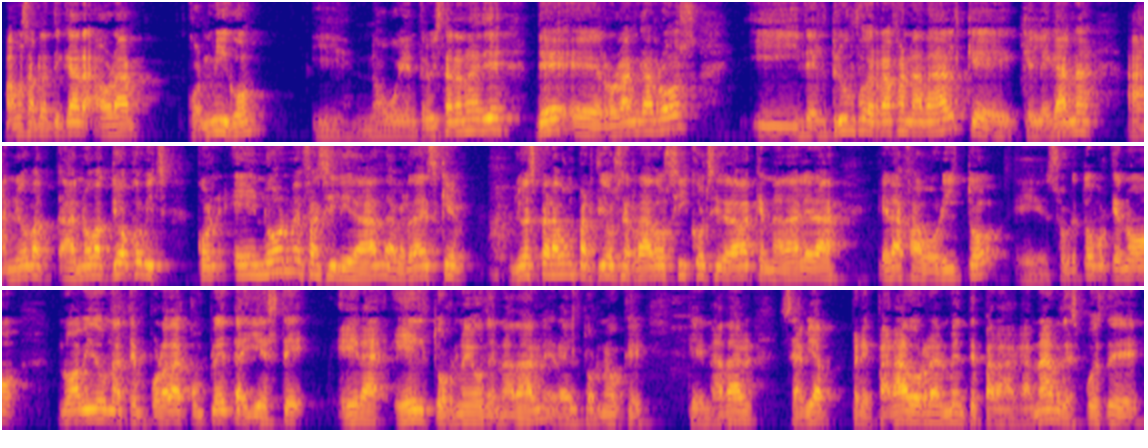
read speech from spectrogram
vamos a platicar ahora conmigo, y no voy a entrevistar a nadie, de eh, Roland Garros y del triunfo de Rafa Nadal que, le gana a Novak, a Novak, Djokovic con enorme facilidad. La verdad es que yo esperaba un partido cerrado, sí consideraba que Nadal era, era favorito, eh, sobre todo porque no, no ha habido una temporada completa y este era el torneo de Nadal, era el torneo que, que Nadal se había preparado realmente para ganar después de,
